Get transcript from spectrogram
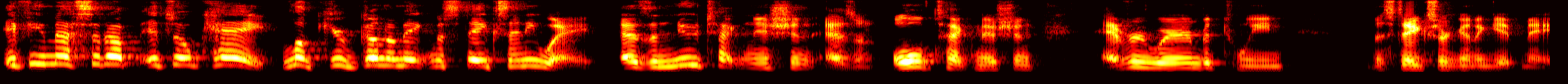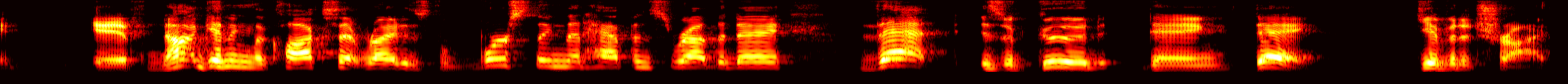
If you mess it up, it's okay. Look, you're gonna make mistakes anyway. As a new technician, as an old technician, everywhere in between, mistakes are gonna get made. If not getting the clock set right is the worst thing that happens throughout the day, that is a good dang day. Give it a try.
